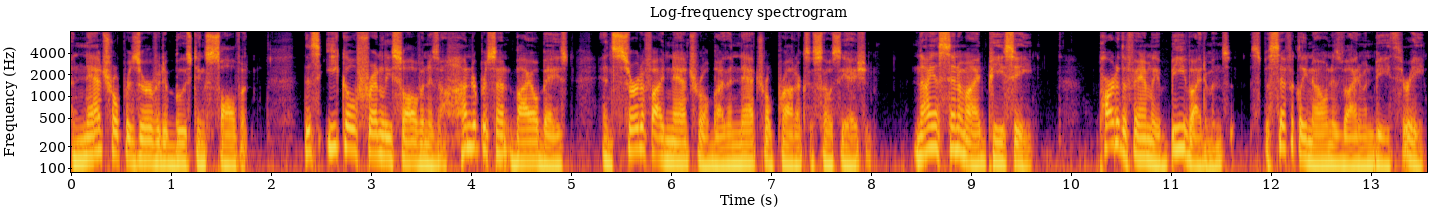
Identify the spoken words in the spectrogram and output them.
a natural preservative boosting solvent. This eco friendly solvent is 100% bio based and certified natural by the Natural Products Association. Niacinamide PC, part of the family of B vitamins, specifically known as vitamin B3.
